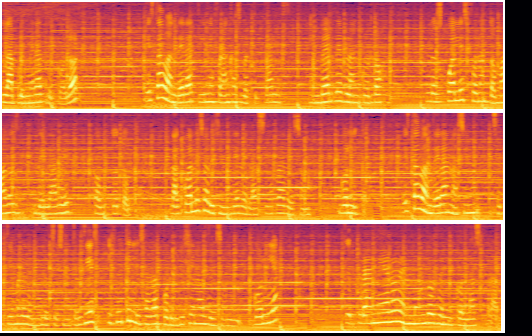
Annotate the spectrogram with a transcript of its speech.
la primera tricolor. Esta bandera tiene franjas verticales, verde, blanco y rojo, los cuales fueron tomados del ave autótopo, la cual es originaria de la Sierra de Gólica. Esta bandera nació en septiembre de 1810 y fue utilizada por indígenas de Songolia que planearon el mundo de Nicolás Prado.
